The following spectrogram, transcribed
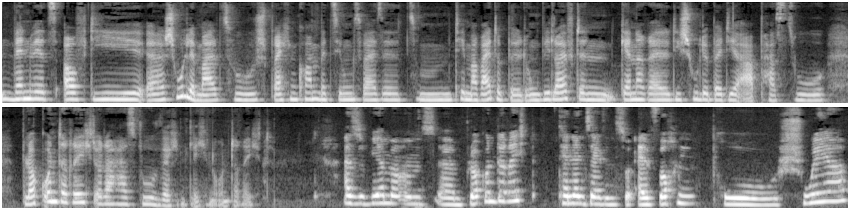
Wenn wir jetzt auf die äh, Schule mal zu sprechen kommen, beziehungsweise zum Thema Weiterbildung, wie läuft denn generell die Schule bei dir ab? Hast du Blockunterricht oder hast du wöchentlichen Unterricht? Also wir haben bei uns ähm, Blockunterricht. Tendenziell sind es so elf Wochen pro Schuljahr.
